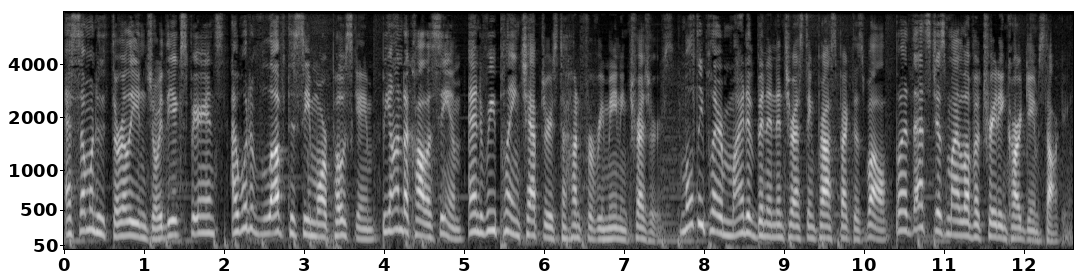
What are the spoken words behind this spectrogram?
As someone who thoroughly enjoyed the experience, I would have loved to see more postgame, beyond a coliseum, and replaying chapters to hunt for remaining treasures. Multiplayer might have been an interesting prospect as well, but that's just my love of trading card games talking.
